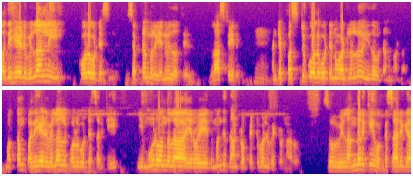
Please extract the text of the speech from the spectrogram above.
పదిహేడు విల్లాల్ని కూలగొట్టేసింది సెప్టెంబర్ ఎనిమిదో తేదీ. Last year. అంటే ఫస్ట్ కూలగొట్టిన వాటిలలో ఇది ఒకటి అనమాట మొత్తం పదిహేడు విల్లాలను కూలగొట్టేసరికి ఈ మూడు వందల ఇరవై ఐదు మంది దాంట్లో పెట్టుబడులు పెట్టున్నారు. సో వీళ్ళందరికీ ఒక్కసారిగా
